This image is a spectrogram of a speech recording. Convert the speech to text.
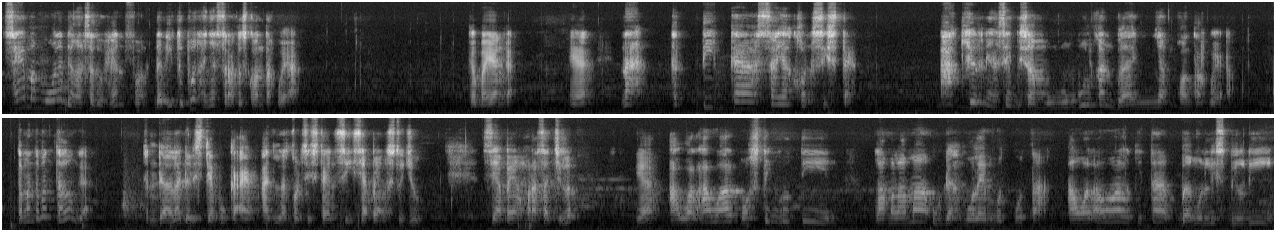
saya memulai dengan satu handphone dan itu pun hanya 100 kontak WA kebayang nggak? Ya. Nah ketika saya konsisten akhirnya saya bisa mengumpulkan banyak kontak WA teman-teman tahu nggak? Kendala dari setiap UKM adalah konsistensi. Siapa yang setuju? Siapa yang merasa jelek? Ya awal-awal posting rutin lama-lama udah mulai mut-mutan. Awal-awal kita bangun list building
